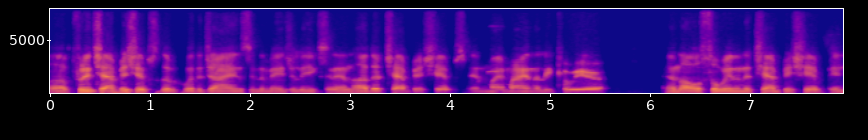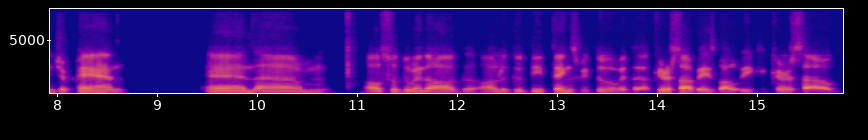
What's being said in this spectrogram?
uh, three championships with the, with the Giants in the major leagues and then other championships in my minor league career and also winning the championship in Japan, and um, also doing the, all the all the good deed things we do with the Curacao Baseball Week in Curacao,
